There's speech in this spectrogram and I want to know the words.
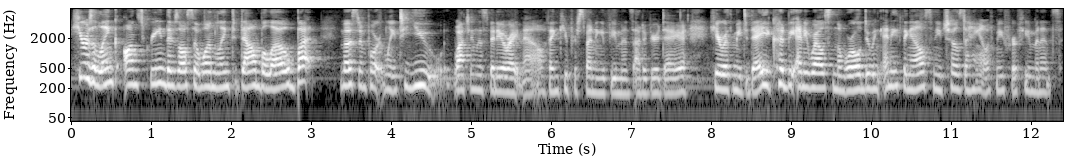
here's a link on screen. There's also one linked down below, but most importantly to you watching this video right now. Thank you for spending a few minutes out of your day here with me today. You could be anywhere else in the world doing anything else and you chose to hang out with me for a few minutes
